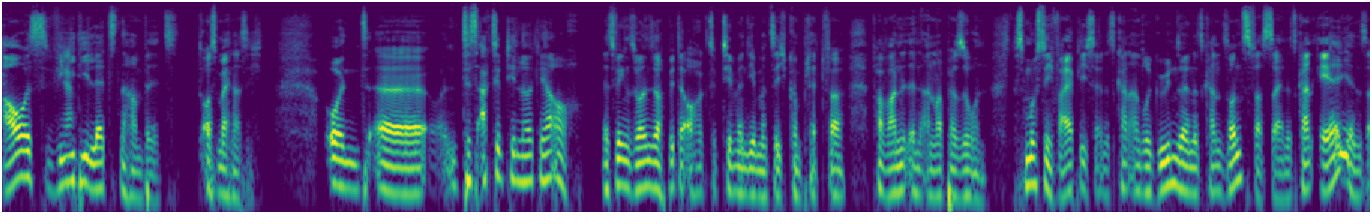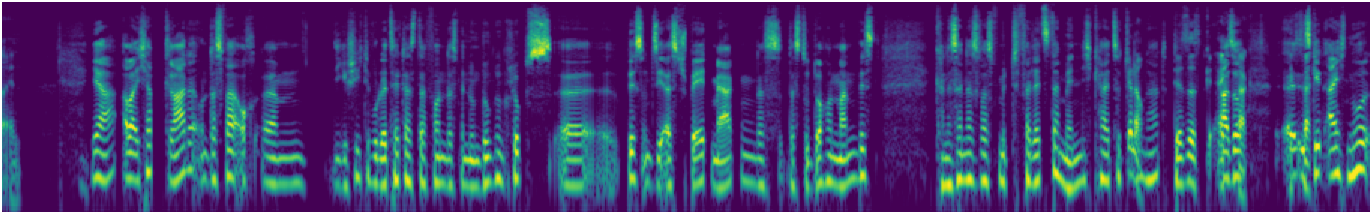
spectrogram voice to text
aus wie Ja. die letzten Hampels, aus meiner Sicht. Und, äh, und das akzeptieren Leute ja auch. Deswegen sollen sie auch bitte auch akzeptieren, wenn jemand sich komplett ver verwandelt in eine andere Person. Das muss nicht weiblich sein, das kann androgyn sein, das kann sonst was sein, das kann Alien sein. Ja, aber ich habe gerade, und das war auch ähm, die Geschichte, wo du erzählt hast davon, dass wenn du in dunklen Clubs äh, bist und sie erst spät merken, dass, dass du doch ein Mann bist, kann es sein, dass was mit verletzter Männlichkeit zu tun Genau. hat? Das ist Also exakt. äh, es exakt. geht eigentlich nur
